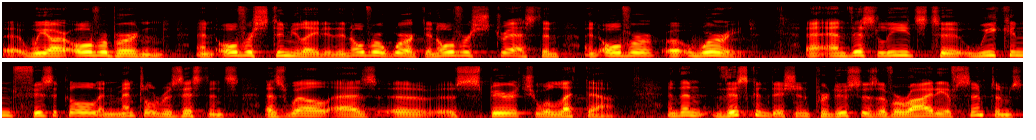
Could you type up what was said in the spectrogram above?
Uh, we are overburdened and overstimulated and overworked and overstressed and, and over uh, worried. And this leads to weakened physical and mental resistance as well as a spiritual letdown. And then this condition produces a variety of symptoms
